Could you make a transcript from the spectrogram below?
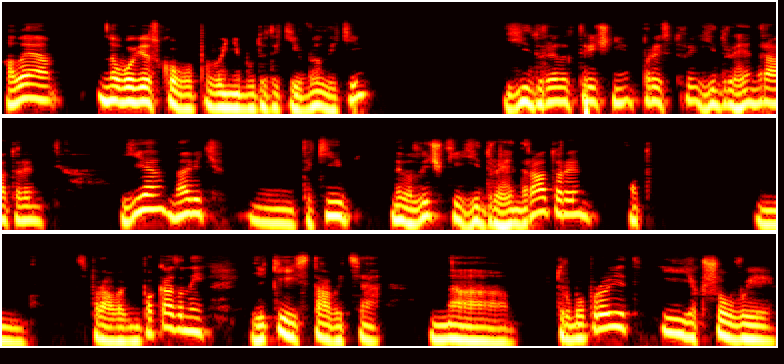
Але не обов'язково повинні бути такі великі гідроелектричні пристрої, гідрогенератори. Є навіть такі невеличкі гідрогенератори. От, Справа він показаний, який ставиться на трубопровід, і якщо ви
